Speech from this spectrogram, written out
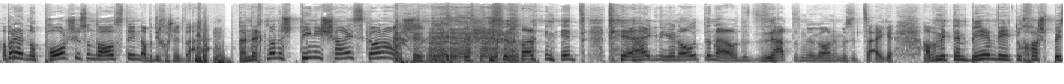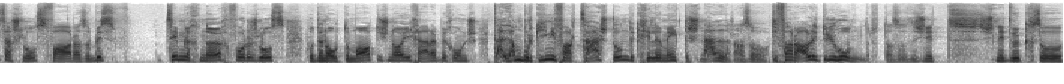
Aber er hat noch Porsches und alles drin, aber die kannst du nicht wählen. Dann denkt man, das ist deine scheiß Garage. so kann ich nicht die eigenen Autos nehmen. Das hätte es mir gar nicht müssen zeigen Aber mit dem BMW, du kannst bis ans Schluss fahren. Also bis ziemlich nah vor dem Schluss, wo du dann automatisch neue Kerne bekommst. Der Lamborghini fährt 10 Stundenkilometer schneller. Also, die fahren alle 300. Also, das ist nicht, das ist nicht wirklich so,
